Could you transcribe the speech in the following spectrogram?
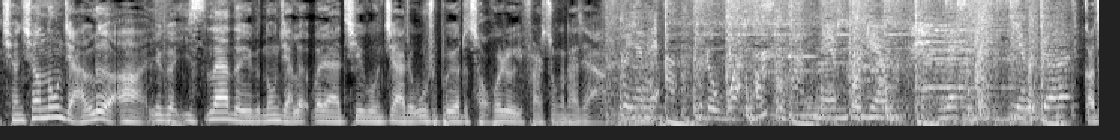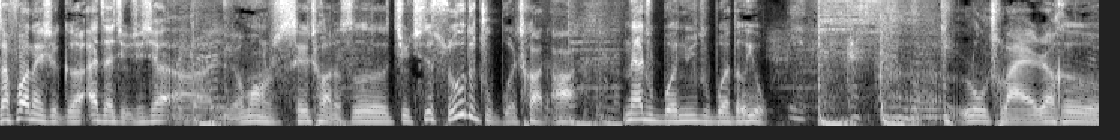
青青农家乐啊，一个伊斯兰的一个农家乐，为大家提供价值五十多元的炒回肉一份，送给大家。刚才放那首歌《爱在九七七》啊，因为网谁唱的是九七七所有的主播唱的啊，男主播、女主播都有。录出来，然后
